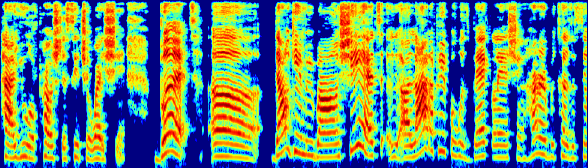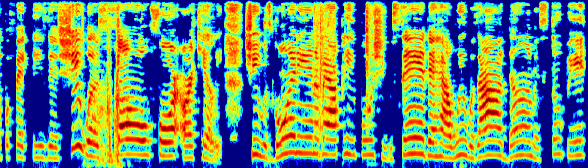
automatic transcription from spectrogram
how you approach the situation. But uh don't get me wrong, she had to, a lot of people was backlashing her because the simple fact is that she was so for R. Kelly. She was going in about people. She was saying that how we was all dumb and stupid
